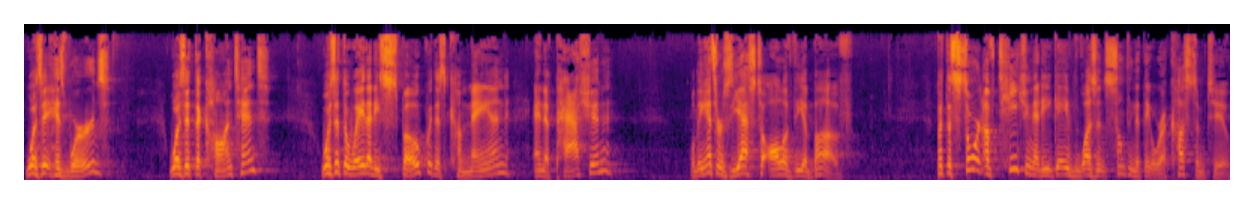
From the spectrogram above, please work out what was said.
Was it his words? Was it the content? Was it the way that he spoke with his command and a passion? Well, the answer is yes to all of the above. But the sort of teaching that he gave wasn't something that they were accustomed to.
